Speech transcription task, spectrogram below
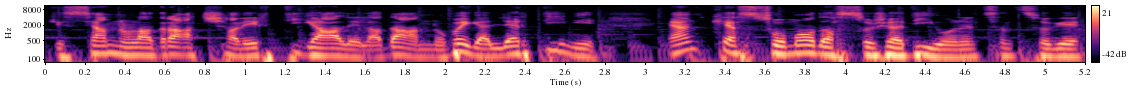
che se hanno la traccia verticale la danno. Poi Gagliardini è anche a suo modo associativo, nel senso che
